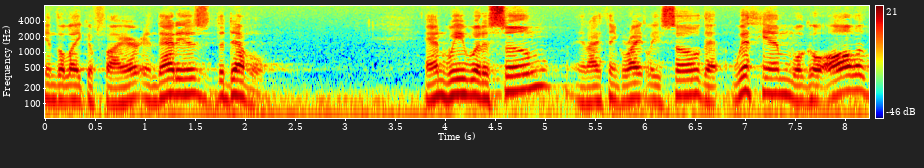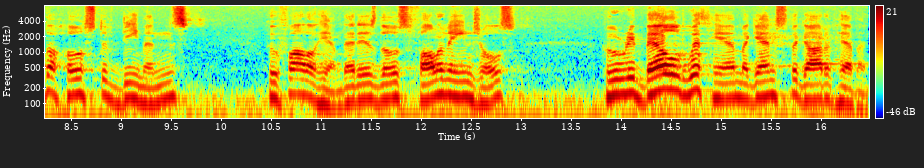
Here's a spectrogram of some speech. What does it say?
in the lake of fire, and that is the devil. And we would assume, and I think rightly so, that with him will go all of the host of demons who follow him. That is, those fallen angels who rebelled with him against the God of heaven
